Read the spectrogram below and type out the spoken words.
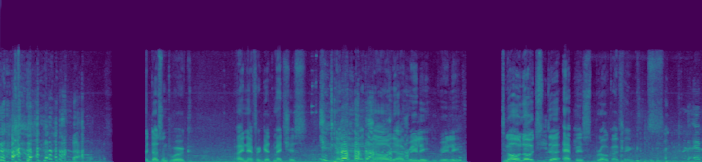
it doesn't work. I never get matches. Not a lot. No, yeah, really, really. No, no, it's the app is broke. I think. the app.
